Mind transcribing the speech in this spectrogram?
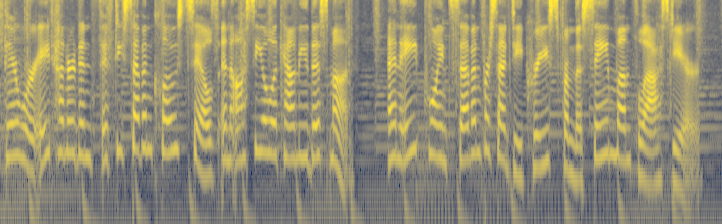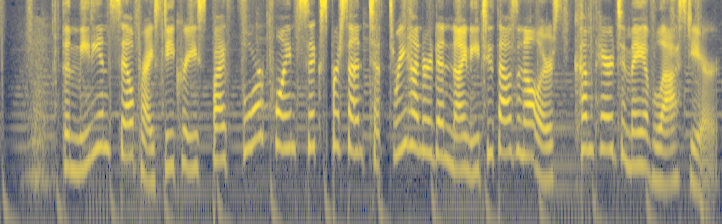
There were 857 closed sales in Osceola County this month, an 8.7% decrease from the same month last year. The median sale price decreased by 4.6% to $392,000 compared to May of last year.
